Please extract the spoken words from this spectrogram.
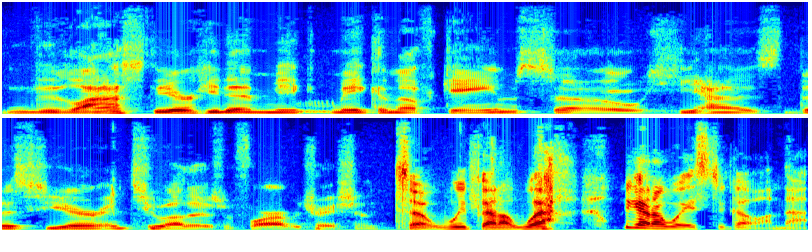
the last year he didn't make make enough games, so he has this year and two others before arbitration. So we've got a we got a ways to go on that.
